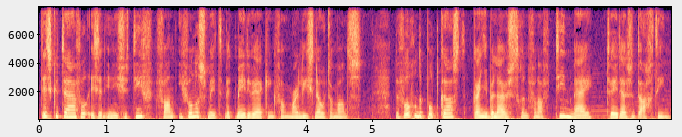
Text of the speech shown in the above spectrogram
Discutafel is een initiatief van Yvonne Smit met medewerking van Marlies Notermans. De volgende podcast kan je beluisteren vanaf 10 mei 2018.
